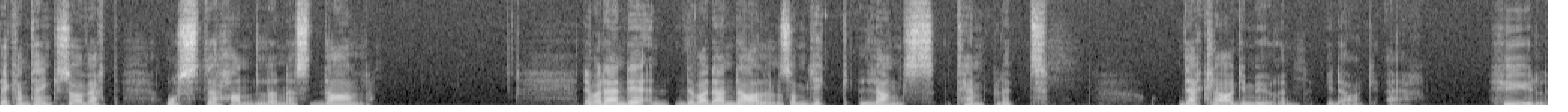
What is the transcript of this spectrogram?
Det kan tenkes å ha vært ostehandlernes dal. Det var den, det var den dalen som gikk langs tempelet der klagemuren i dag er. Hyl,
